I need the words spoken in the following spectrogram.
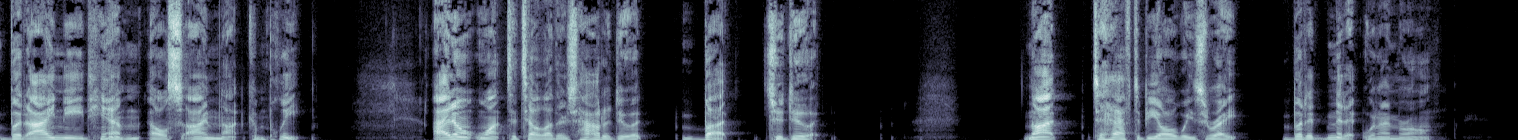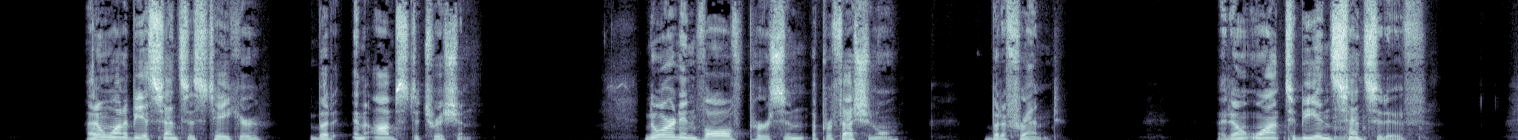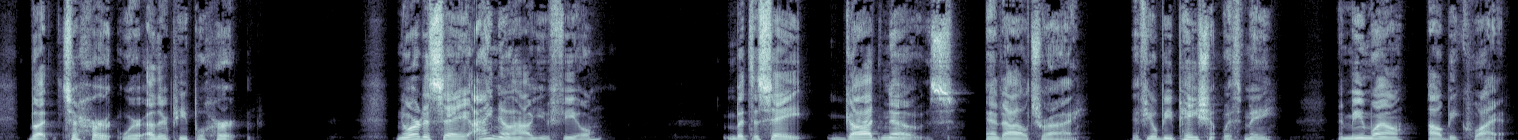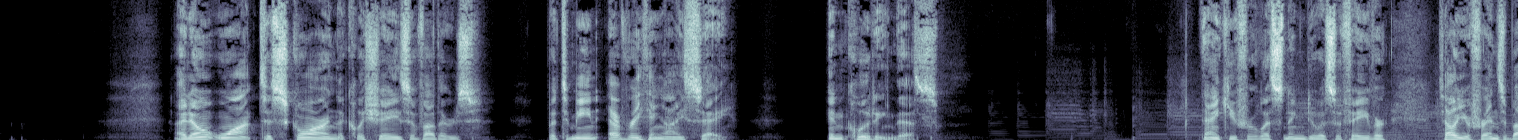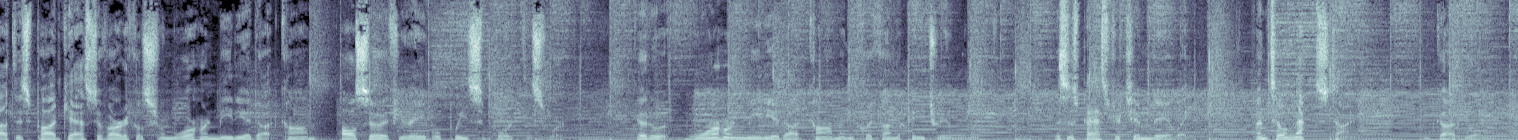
but I need him, else I'm not complete. I don't want to tell others how to do it, but to do it. Not to have to be always right, but admit it when I'm wrong. I don't want to be a census taker, but an obstetrician, nor an involved person, a professional, but a friend. I don't want to be insensitive, but to hurt where other people hurt. Nor to say, I know how you feel, but to say, God knows, and I'll try, if you'll be patient with me, and meanwhile, I'll be quiet. I don't want to scorn the cliches of others, but to mean everything I say, including this. Thank you for listening. Do us a favor Tell your friends about this podcast of articles from warhornmedia.com. Also, if you're able, please support this work. Go to warhornmedia.com and click on the Patreon link. This is Pastor Tim Bayly. Until next time, God willing.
